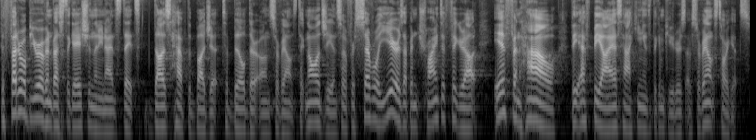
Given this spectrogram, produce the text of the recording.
The Federal Bureau of Investigation in the United States does have the budget to build their own surveillance technology. And so for several years, I've been trying to figure out if and how the FBI is hacking into the computers of surveillance targets.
